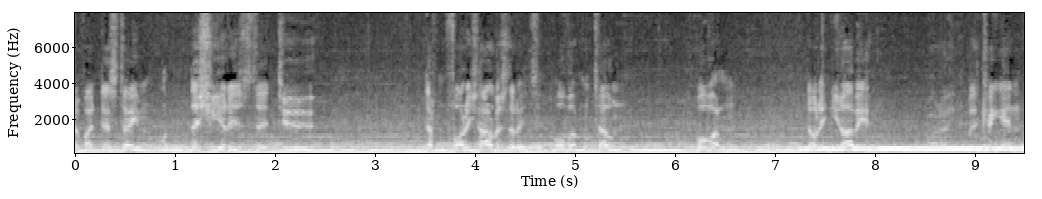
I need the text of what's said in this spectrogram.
I've had this time, this year, is the two different forage harvester. It's Overton Town, Overton, down at New Abbey, Alright. with and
